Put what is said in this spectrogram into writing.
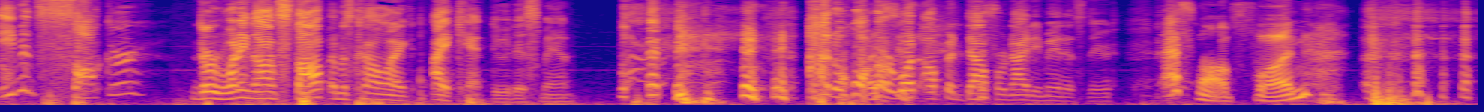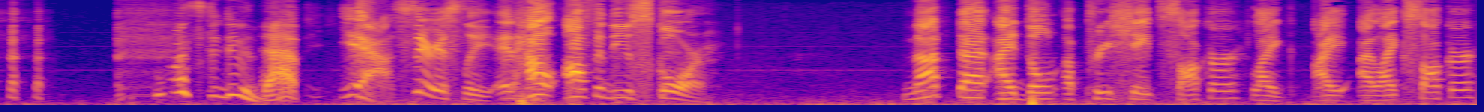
even soccer, they're running nonstop. I'm just kind of like, I can't do this, man. I don't want to run up and down for 90 minutes, dude. That's not fun. Who wants to do that? Yeah, seriously. And how often do you score? Not that I don't appreciate soccer. Like, I, I like soccer.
